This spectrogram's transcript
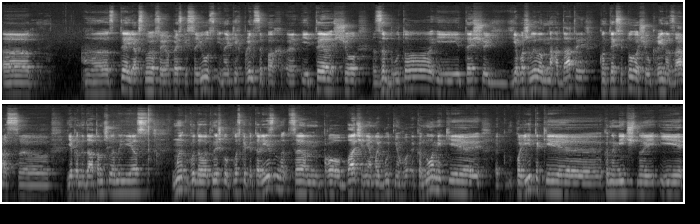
е, Е, те, як створився Європейський Союз і на яких принципах, е, і те, що забуто, і те, що є важливим нагадати в контексті того, що Україна зараз е, є кандидатом члени ЄС. Ми видали книжку «Плоскапіталізм». Це про бачення майбутнього економіки, політики е, економічної і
